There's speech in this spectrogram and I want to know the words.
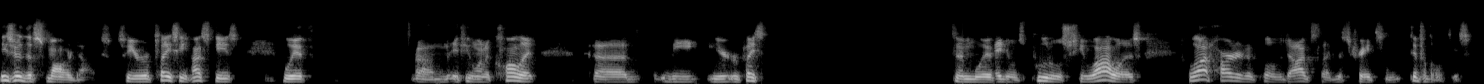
these are the smaller dogs. So you're replacing huskies with, um, if you want to call it, uh, the you're replacing them with spaniels, poodles, chihuahuas. It's a lot harder to pull the dog sled. This creates some difficulties.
